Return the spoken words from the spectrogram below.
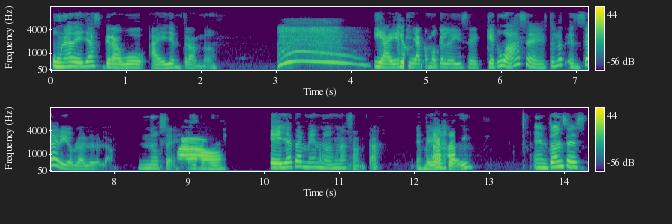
Una de ellas grabó a ella entrando. Y ahí Qué es que ella como que le dice, ¿qué tú haces? ¿Esto es lo, en serio? Bla, bla, bla, bla. No sé. wow. Ella también no es una santa, es media cruel. Entonces,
